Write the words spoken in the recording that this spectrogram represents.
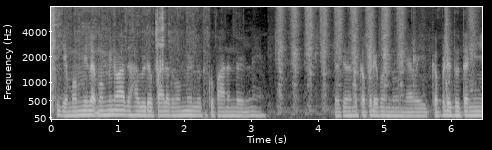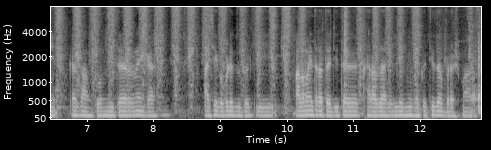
ठीक आहे. मम्मीला मम्मीनं माझा हा व्हिडिओ पाहिला तर मम्मीला तर खूप आनंद होईल नाही. त्याच्यानंतर कपडे पण धुवून घ्या बाई. कपडे धुताना का सांगतो मी तर नाही का असे कपडे धुतो की मला माहीत राहतं जिथं खराब झालेले मी फक्त तिथं ब्रश मारतो.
